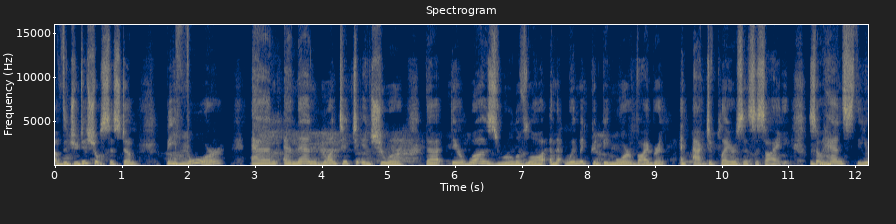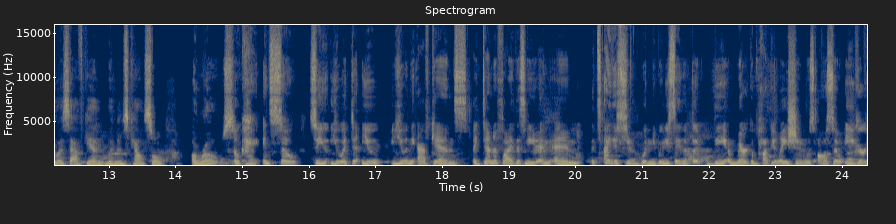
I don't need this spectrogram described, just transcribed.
of the judicial system before. And, and then wanted to ensure that there was rule of law and that women could be more vibrant and active players in society. So Mhm. hence the U.S. Afghan Women's Council arose. Okay, and so so you you ide- you you and the Afghans identify this need, and and it's I just when you, when you say that the the American population was also eager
